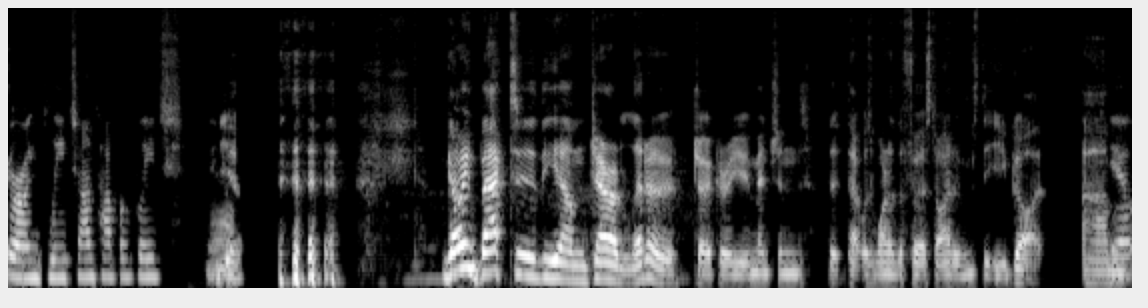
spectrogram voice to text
throwing bleach on top of bleach. Yeah. yeah. Going back to the um, Jared Leto Joker, you mentioned that that was one of the first items that you got. Um, yeah.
